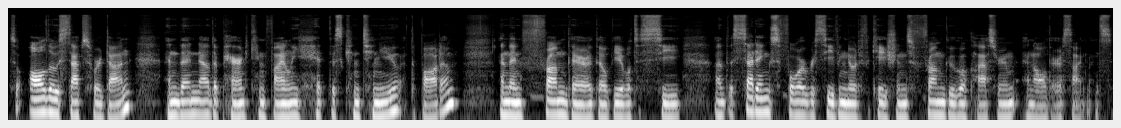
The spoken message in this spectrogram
So all those steps were done. And then now the parent can finally hit this continue at the bottom. And then from there, they'll be able to see uh, the settings for receiving notifications from Google Classroom and all their assignments.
